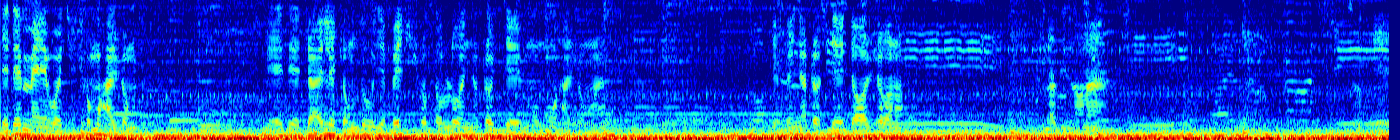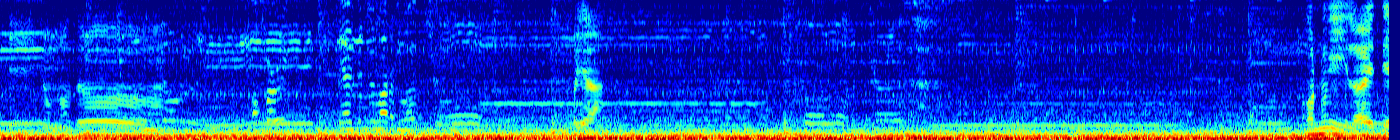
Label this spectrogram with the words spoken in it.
Chị đây mẹ và chị xuống hải rộng. Để để trái lên trồng tu về bé cho tao luôn nó rồi chế mua mua hải rong á. Chế bé nhớ rồi chế đo cho nó. Đó thì nó nè. Chế chế trong nó đó bây lời nuôi lại thì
